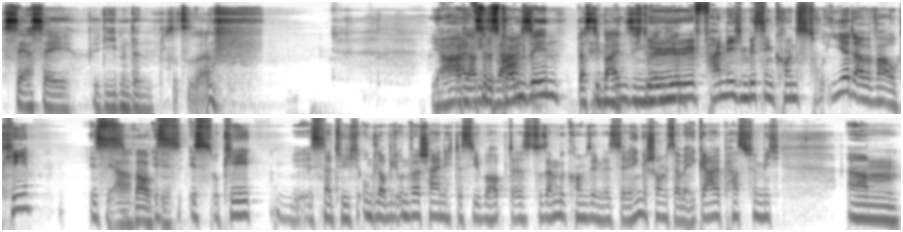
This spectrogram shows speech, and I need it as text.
Cersei-Liebenden sozusagen. Ja, also hast du das gesagt, kommen sehen, dass die beiden sich duellieren? Nö, fand ich ein bisschen konstruiert, aber war okay. Ist, ja, war okay. Ist, ist, okay. Ist natürlich unglaublich unwahrscheinlich, dass sie überhaupt da zusammengekommen sind und dass der da hingeschoben ist, aber egal, passt für mich. Ähm,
